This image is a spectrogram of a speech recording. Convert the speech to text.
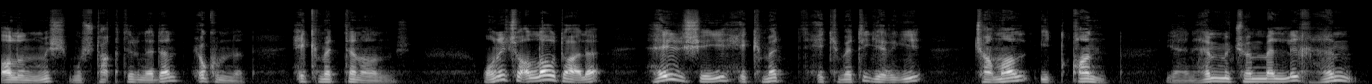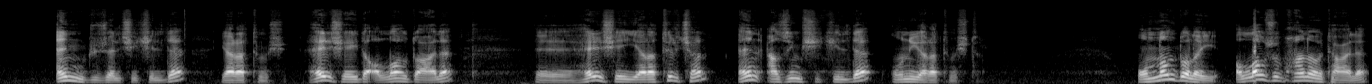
alınmış? Muştaktır neden? Hükümden. Hikmetten alınmış. Onun için Allahu Teala her şeyi hikmet, hikmeti gereği kemal, itkan yani hem mükemmellik hem en güzel şekilde yaratmış. Her şeyde Allahu Teala e, her şeyi yaratırken en azim şekilde onu yaratmıştır. Ondan dolayı Allah Subhanahu Teala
